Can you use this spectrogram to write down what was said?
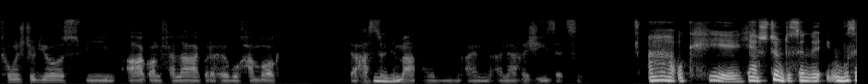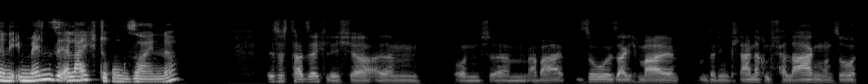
Tonstudios wie Argon Verlag oder Hörbuch Hamburg, da hast du Mhm. immer ein, ein, eine Regie sitzen. Ah, okay. Ja, stimmt. Das ja eine, muss ja eine immense Erleichterung sein, ne? Ist es tatsächlich, ja. Ähm, und ähm, aber so, sage ich mal, unter den kleineren Verlagen und so,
